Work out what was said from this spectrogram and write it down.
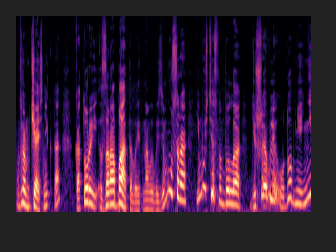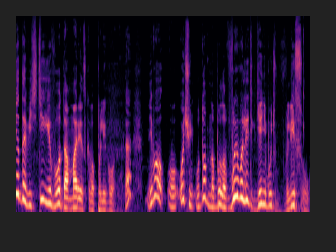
ну, скажем, частник, да, который зарабатывает на вывозе мусора, ему, естественно, было дешевле, удобнее не довести его до Маринского полигона. Да. Его очень удобно было вывалить где-нибудь в лесу.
